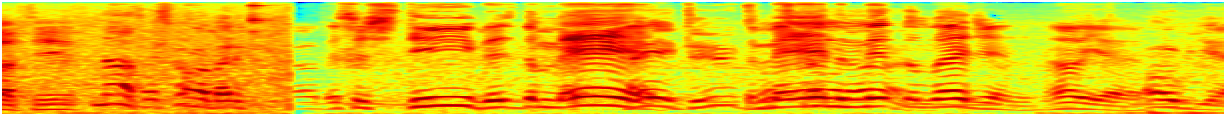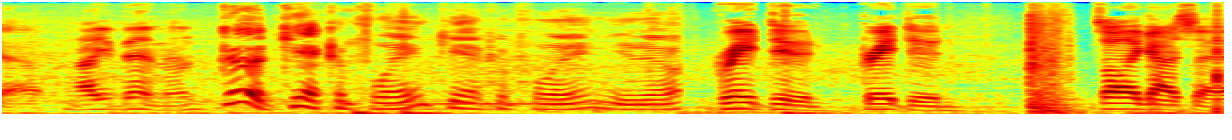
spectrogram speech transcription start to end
up, Steve? No, what's going on, buddy? Oh, this is Steve. This is the man. Hey, dude. The man, the myth, the legend. Oh yeah. Oh yeah. How you been, man? Good. Can't complain. Can't complain. You know. Great dude. Great dude. That's all I gotta say.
